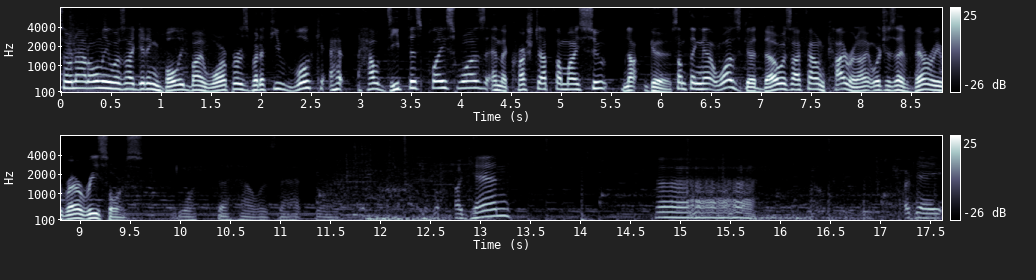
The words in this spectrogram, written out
So not only was I getting bullied by warpers, but if you look at how deep this place was and the crush depth on my suit, not good. Something that was good though is I found kyanite, which is a very rare resource. What the hell is that, bro? Again? Uh, okay,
